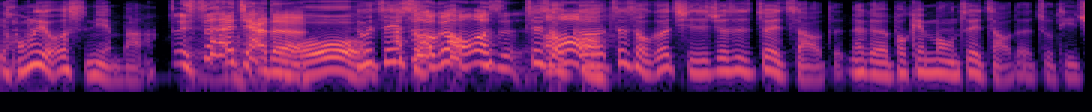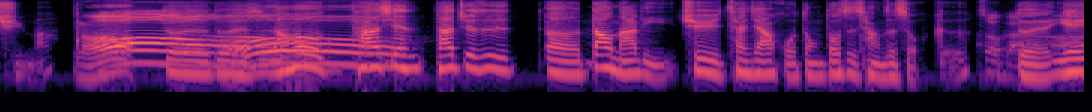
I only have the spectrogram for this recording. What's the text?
红了有二十年吧？对，这还假的？哦，因为这首歌红二十，这首歌、哦、这首歌其实就是最早的那个 Pokemon 最早的主题曲嘛。哦，对对对，然后他先他就是。呃，到哪里去参加活动都是唱这首歌，对，也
